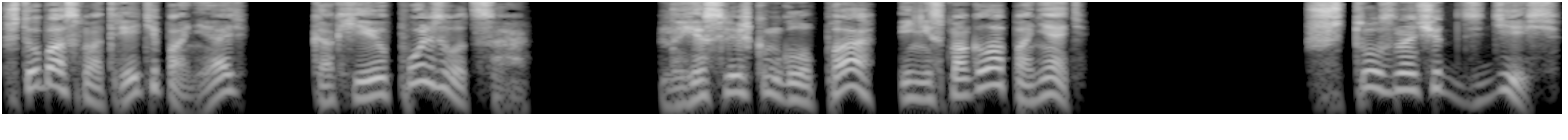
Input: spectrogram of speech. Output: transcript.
чтобы осмотреть и понять, как ею пользоваться. Но я слишком глупа и не смогла понять. Что значит «здесь»?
